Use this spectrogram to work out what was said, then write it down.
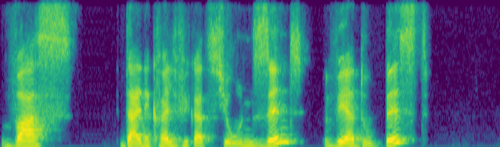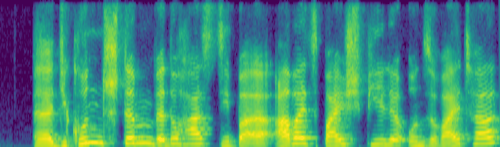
was deine Qualifikationen sind, wer du bist, äh, die Kundenstimmen, wer du hast, die Be Arbeitsbeispiele und so weiter,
